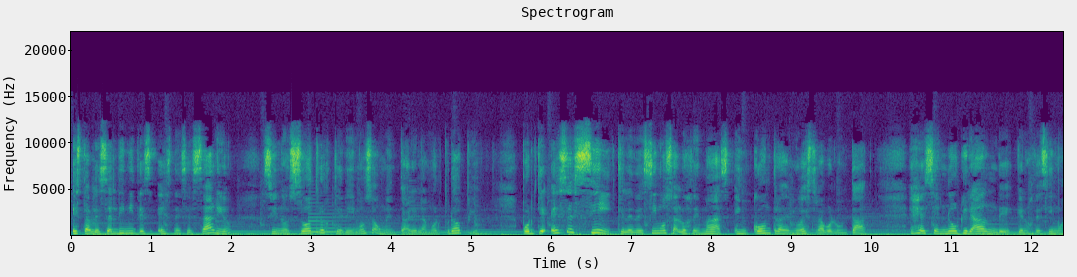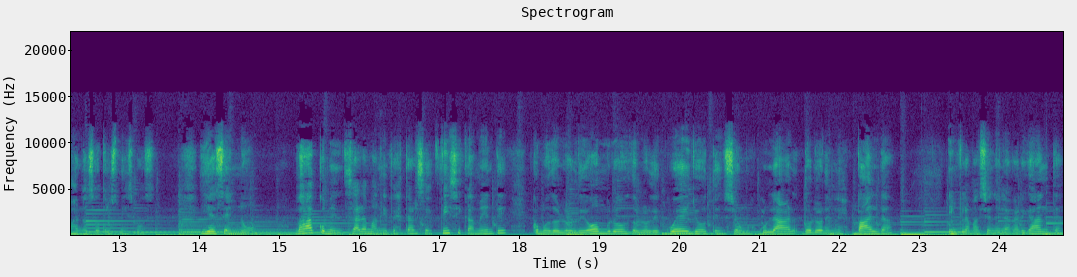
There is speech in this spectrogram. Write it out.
Establecer límites es necesario si nosotros queremos aumentar el amor propio, porque ese sí que le decimos a los demás en contra de nuestra voluntad es ese no grande que nos decimos a nosotros mismos. Y ese no va a comenzar a manifestarse físicamente como dolor de hombros, dolor de cuello, tensión muscular, dolor en la espalda, inflamación en la garganta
